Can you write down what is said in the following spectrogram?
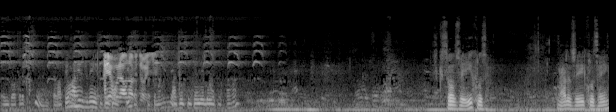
é em volta da piscina. Então, ela tem uma residência. Aí, né? Rural 92. A. Pra gente entender bem aqui. Acho que são os veículos. Vários veículos aí.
